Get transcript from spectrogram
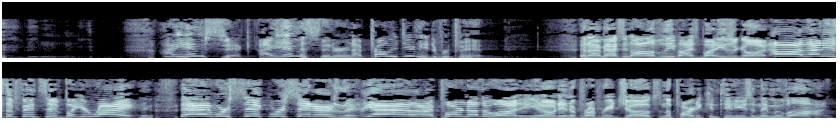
I am sick. I am a sinner and I probably do need to repent. And I imagine all of Levi's buddies are going, oh, that is offensive, but you're right. Hey, we're sick, we're sinners. And yeah, all right, pour another one. You know, and inappropriate jokes and the party continues and they move on.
